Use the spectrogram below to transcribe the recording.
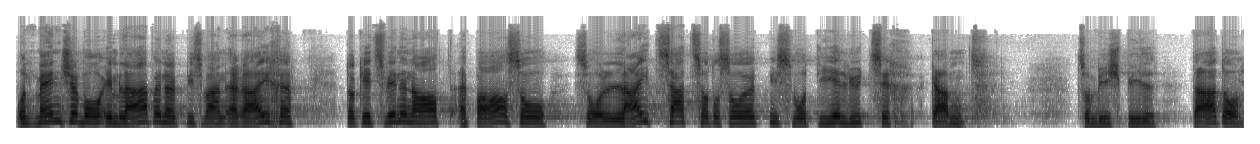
Und Menschen, die im Leben etwas erreichen wollen, da gibt es wie eine Art, ein paar so, so Leitsätze oder so etwas, wo die Leute sich geben. Zum Beispiel da hier.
